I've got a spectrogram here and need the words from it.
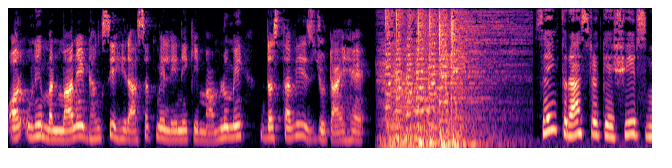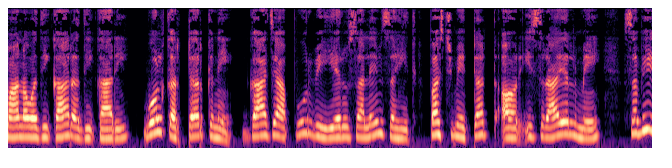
और उन्हें मनमाने ढंग से हिरासत में लेने के मामलों में दस्तावेज़ जुटाए हैं। संयुक्त राष्ट्र के शीर्ष मानवाधिकार अधिकारी वोल्कर टर्क ने गाजा पूर्वी यरूशलेम सहित पश्चिमी तट और इसराइल में सभी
